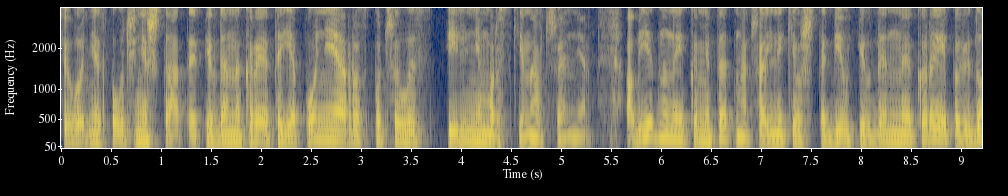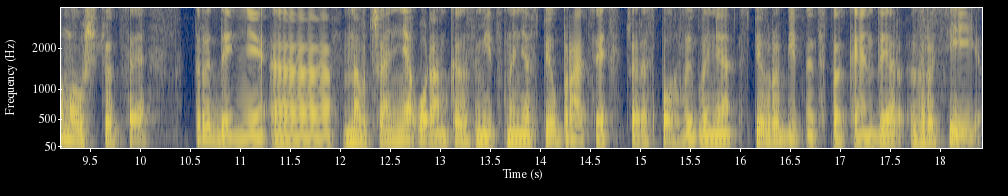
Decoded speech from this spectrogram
Сьогодні Сполучені Штати, Південна Корея та Японія розпочали спільні морські навчання. Об'єднаний комітет начальників штабів Південної Кореї повідомив, що це триденні е, навчання у рамках зміцнення співпраці через поглиблення співробітництва КНДР з Росією.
